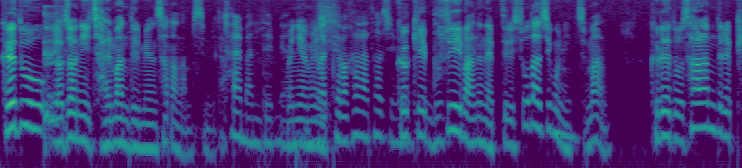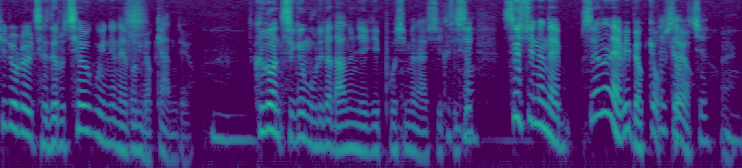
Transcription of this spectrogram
그래도 여전히 잘 만들면 살아남습니다. 잘 만들면 왜냐면 뭔가 대박 하나 터지면. 그렇게 무수히 많은 앱들이 쏟아지고는 음. 있지만 그래도 사람들의 필요를 제대로 채우고 있는 앱은 몇 개 안 돼요. 음. 그건 지금 우리가 나눈 얘기 보시면 알 수 있듯이 그쵸. 쓸 수 있는 앱 쓰는 앱이 몇개 별게 없어요. 없죠. 네. 어.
